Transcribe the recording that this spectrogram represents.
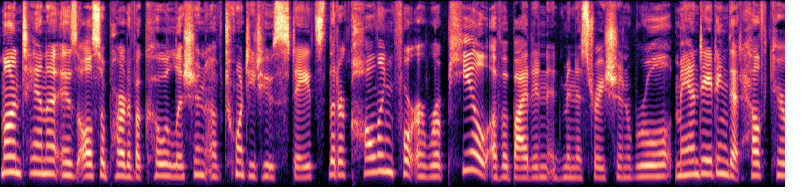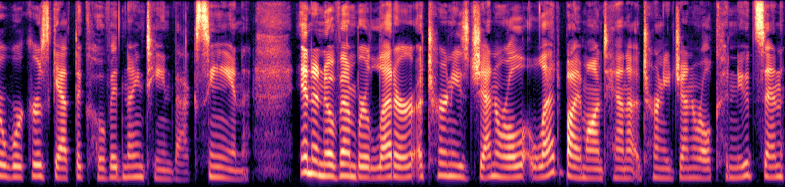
Montana is also part of a coalition of 22 states that are calling for a repeal of a Biden administration rule mandating that healthcare workers get the COVID 19 vaccine. In a November letter, attorneys general, led by Montana Attorney General Knudsen,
